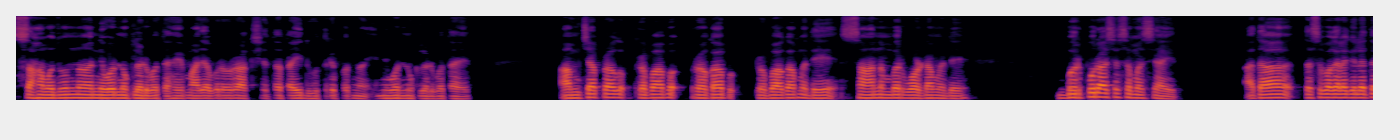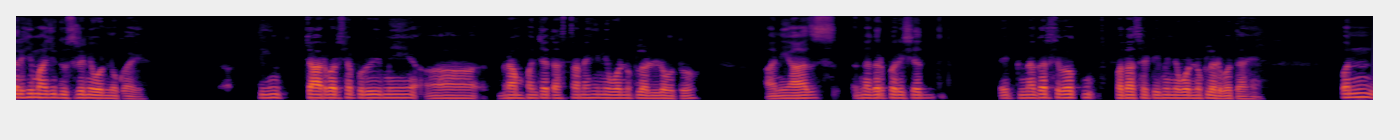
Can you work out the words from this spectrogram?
सहामधून निवडणूक लढवत आहे. माझ्याबरोबर अक्षताताई धोत्रे पण निवडणूक लढवत आहेत. आमच्या प्र प्रभाग प्रभा प्रभागामध्ये सहा नंबर वॉर्डामध्ये भरपूर अशा समस्या आहेत. आता तसं बघायला गेलं तर ही माझी दुसरी निवडणूक आहे. तीन चार वर्षापूर्वी मी ग्रामपंचायत असताना ही निवडणूक लढलो होतो. आणि आज नगर परिषद एक नगरसेवक पदासाठी मी निवडणूक लढवत आहे. पण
